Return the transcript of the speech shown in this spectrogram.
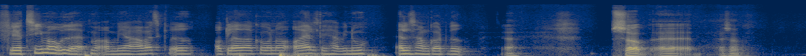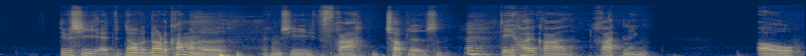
flere timer ud af dem, og mere arbejdsglæde, og gladere kunder, og alt det her, vi nu alle sammen godt ved. Ja. Så øh, altså, det vil sige, at når, når der kommer noget hvad kan man sige, fra topledelsen, mm. det er i høj grad retning og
